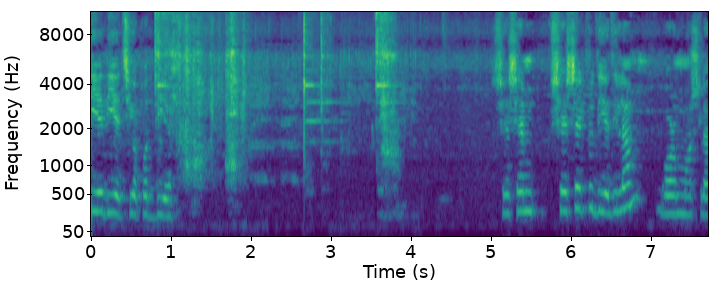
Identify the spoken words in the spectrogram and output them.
দিয়ে দিয়েছি ওপর দিয়ে। শেষে শেষে একটু দিয়ে দিলাম গরম মশলা।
